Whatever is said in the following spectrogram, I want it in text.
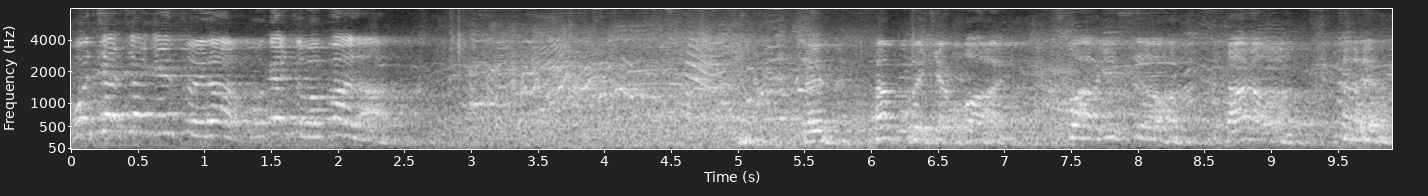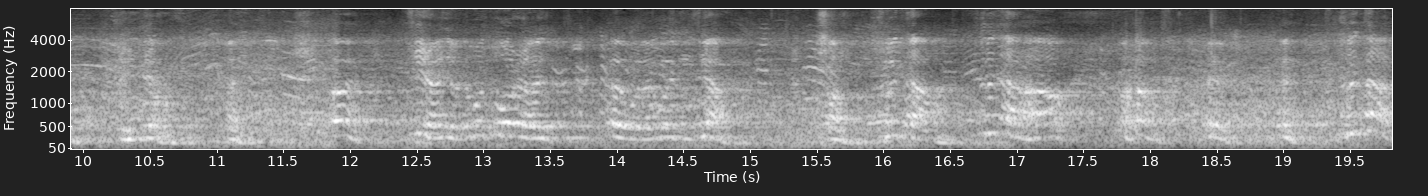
我家下淹水了，我该怎么办啊？哎，他不会讲话，不好意思哦，打扰了，哎呀，等一下，哎，既然有那么多人，哎，我来问一下，哦，村长，村长好，村长。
